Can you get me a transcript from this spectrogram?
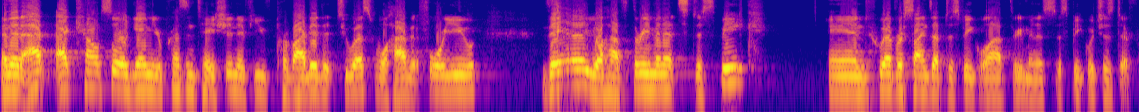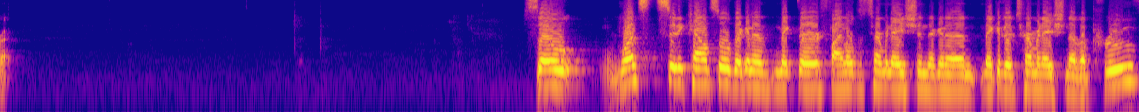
And then at, at council, again, your presentation, if you've provided it to us, we'll have it for you. There, you'll have three minutes to speak, and whoever signs up to speak will have three minutes to speak, which is different. So once city council, they're going to make their final determination. They're going to make a determination of approve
